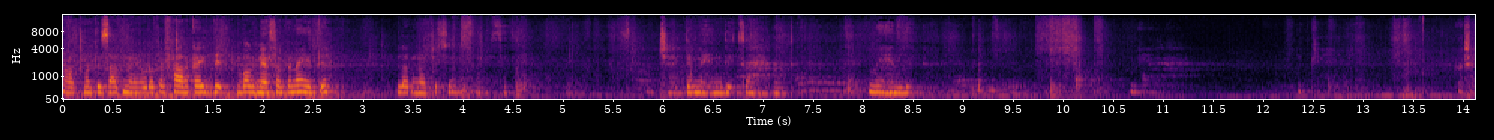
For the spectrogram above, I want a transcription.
आतमध्ये जात नाही. एवढं काही फार काही दे बघण्यासारखं नाही येते लग्नाचे सीन्स आहेत सगळे. अच्छा इथे मेहंदीचं आहे मेहंदी. ओके. अशा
